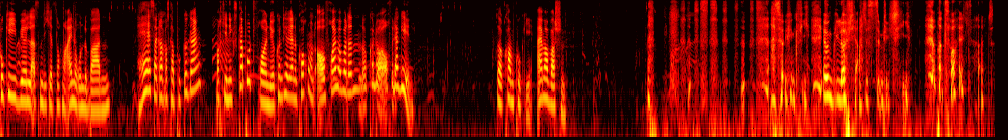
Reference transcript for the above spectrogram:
Cookie, wir lassen dich jetzt noch mal eine Runde baden. Hä, ist da gerade was kaputt gegangen? Macht hier nichts kaputt, Freunde. Ihr könnt hier gerne kochen und aufräumen, aber dann äh, könnt ihr auch wieder gehen. So, komm, Cookie. Einmal waschen. also irgendwie, irgendwie läuft hier alles ziemlich schief. Was soll das?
